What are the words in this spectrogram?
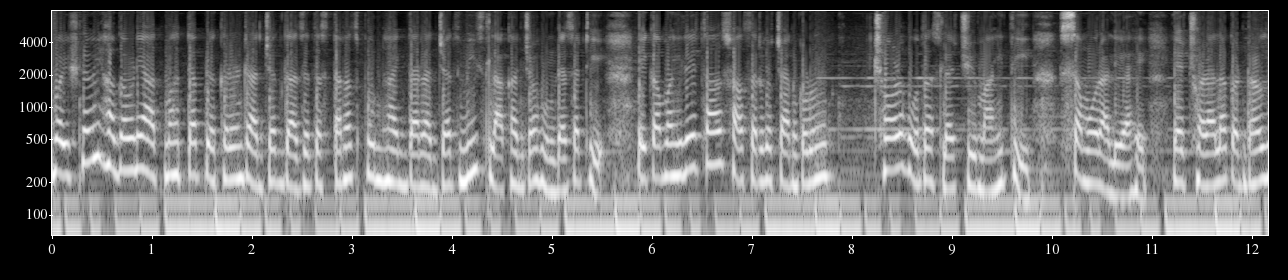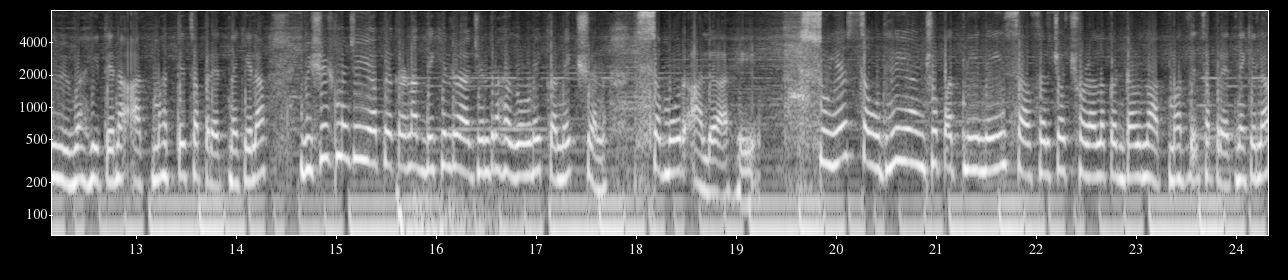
वैष्णवी हगवणे आत्महत्या प्रकरण राज्यात गाजत असतानाच पुन्हा एकदा राज्यात वीस लाखांच्या हुंड्यासाठी एका महिलेचा शासरगचांकडून छळ होत असल्याची माहिती समोर आली आहे. या छळाला कंटाळून विवाहितेनं आत्महत्येचा प्रयत्न केला. विशेष म्हणजे या प्रकरणात देखील राजेंद्र हगवणे कनेक्शन समोर आलं आहे. सुयश चौधरी यांच्या पत्नीने सासरच्या छळाला कंटाळून आत्महत्येचा प्रयत्न केला.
